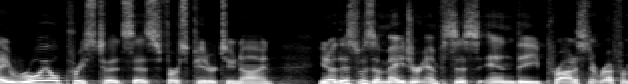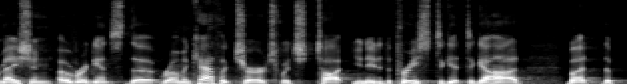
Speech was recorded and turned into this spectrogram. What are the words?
a royal priesthood, says 1 Peter 2 9. You know, this was a major emphasis in the Protestant Reformation over against the Roman Catholic Church, which taught you needed the priest to get to God. But the,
